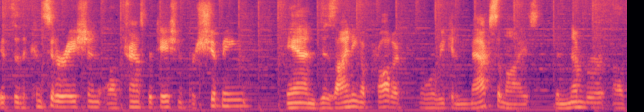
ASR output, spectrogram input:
is the consideration of transportation for shipping and designing a product where we can maximize the number of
